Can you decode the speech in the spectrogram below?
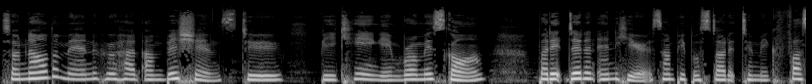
So now the man who had ambitions to be king in Rome is gone, but it didn't end here. Some people started to make fuss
